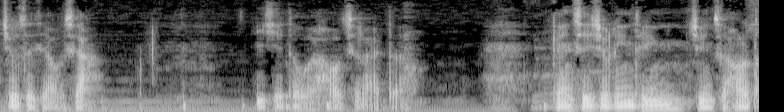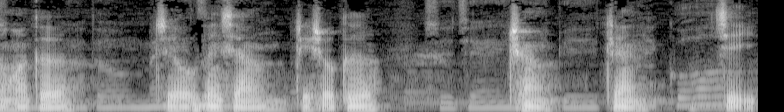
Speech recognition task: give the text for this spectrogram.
就在脚下，一切都会好起来的。感谢就聆听君子号的童话歌，最后分享这首歌《唱战记》。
